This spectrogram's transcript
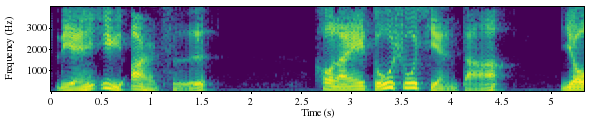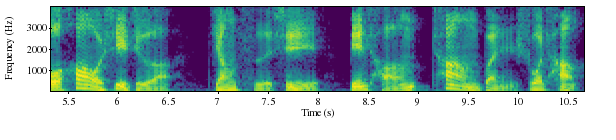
连育二子。后来读书显达，有好事者将此事编成唱本说唱，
